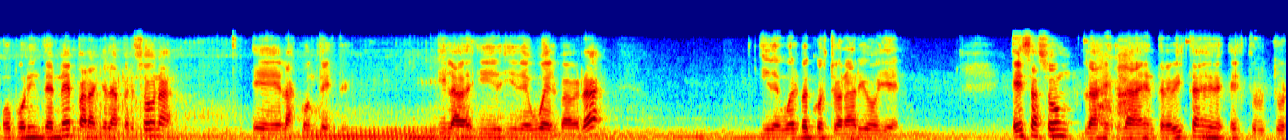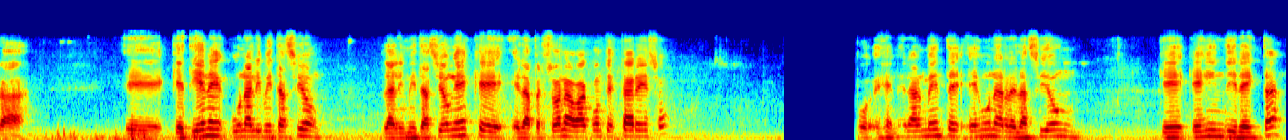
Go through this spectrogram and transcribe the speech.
o por internet para que la persona las conteste y, la, y devuelva, ¿verdad? y devuelve el cuestionario lleno. Esas son las, las entrevistas estructuradas, que tiene una limitación. La limitación es que la persona va a contestar eso generalmente es una relación que, es indirecta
